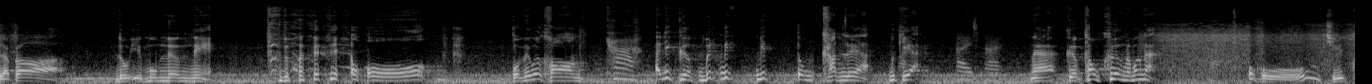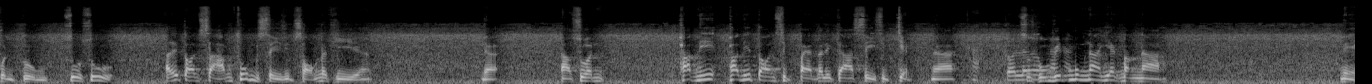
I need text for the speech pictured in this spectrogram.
แล้วก็ดูอีกมุมหนึ่งเนี่ยโอ้โห ผมนึกว่าคลอง ค่ะ อันนี้เกือบมิดมิดมิดตรงคันเลยอะเมื่อกี้ ใช่ใช่นะฮะเกือบเข้าเครื่องแล้วมั้งน่ะค่ะโอ้โห ชีวิตคนกรุงสู้ๆ อันนี้ตอนสามทุ่มสี่สิบสองนาทีนะนะอ่าส่วนภาพนี้ภาพนี้ตอน 18นาฬิกา47 นะค่ะก็เริ่มสุขุมวิทแล้วค่ะมุ่งหน้าแยกบางนา นี่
